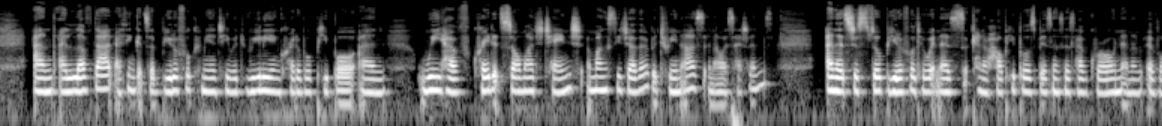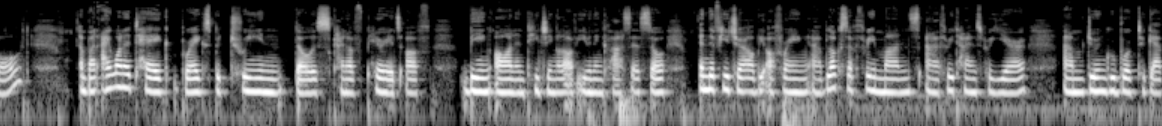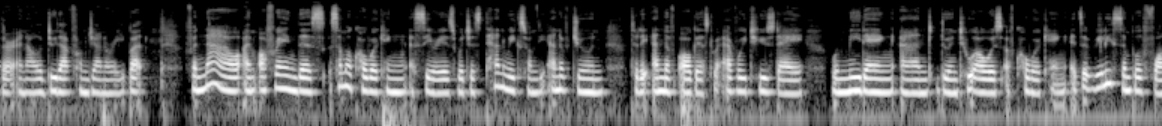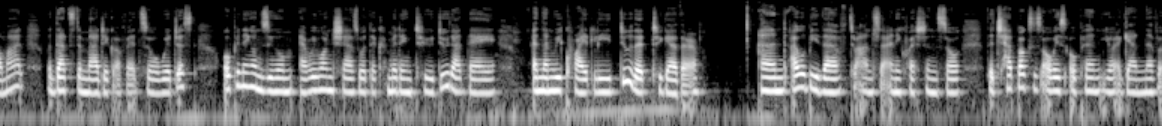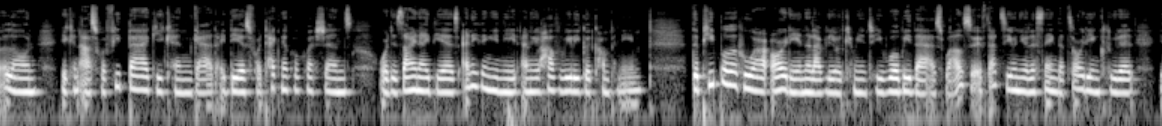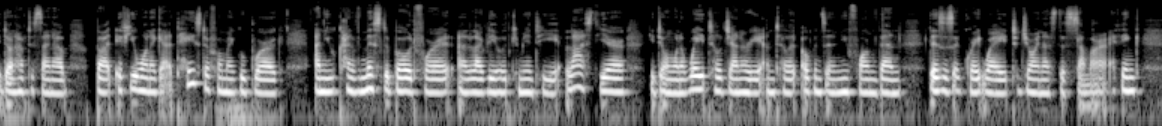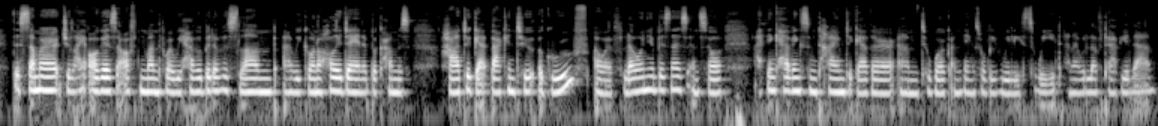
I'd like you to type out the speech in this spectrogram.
and I love that. I think it's a beautiful community with really incredible people, and we have created so much change amongst each other between us in our sessions and it's just so beautiful to witness kind of how people's businesses have grown and evolved. But i want to take breaks between those kind of periods of being on and teaching a lot of evening classes. So in the future i'll be offering uh, blocks of three months uh, three times per year um, doing group work together, and I'll do that from January. But for now, I'm offering this summer co working series, which is 10 weeks from the end of June to the end of August, where every Tuesday we're meeting and doing two hours of co working. It's a really simple format, but that's the magic of it. So we're just opening on Zoom, everyone shares what they're committing to do that day, and then we quietly do that together and I will be there to answer any questions. So the chat box is always open. You're again never alone. You can ask for feedback, you can get ideas for technical questions or design ideas, anything you need, and you have really good company. The people who are already in the livelihood community will be there as well. So if that's you and you're listening, that's already included. You don't have to sign up. But if you want to get a taster for my group work and you kind of missed the boat for a livelihood community last year, you don't want to wait till January until it opens in a new form, then this is a great way to join us this summer. I think this summer, July, August are often months where we have a bit of a slump and we go on a holiday and it becomes hard to get back into a groove or a flow in your business. And so I think having some time together um, to work on things will be really sweet and I would love to have you there.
